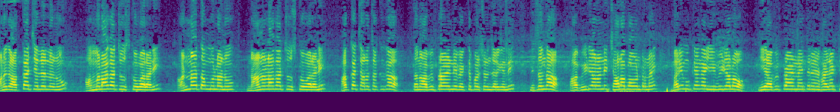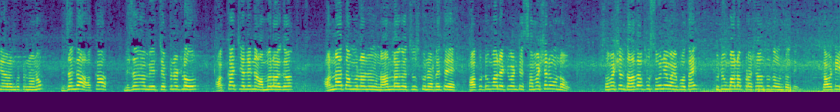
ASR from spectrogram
అనగా అక్క చెల్లెళ్ళను అమ్మలాగా చూసుకోవాలని అన్న తమ్ముళ్ళను నాన్నలాగా చూసుకోవాలని అక్క చాలా చక్కగా తన అభిప్రాయాన్ని వ్యక్తపరచడం జరిగింది. నిజంగా ఆ వీడియోలన్నీ చాలా బాగుంటున్నాయి. మరీ ముఖ్యంగా ఈ వీడియోలో ఈ అభిప్రాయాన్ని అయితే నేను హైలైట్ చేయాలనుకుంటున్నాను. నిజంగా అక్క నిజంగా మీరు చెప్పినట్లు అక్క చెల్లిని అమ్మలాగా అన్నా తమ్ములను నాన్నలాగా చూసుకున్నట్లయితే ఆ కుటుంబాలు ఎటువంటి సమస్యలు ఉండవు. సమస్యలు దాదాపు శూన్యం అయిపోతాయి కుటుంబాల్లో ప్రశాంతత ఉంటుంది. కాబట్టి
